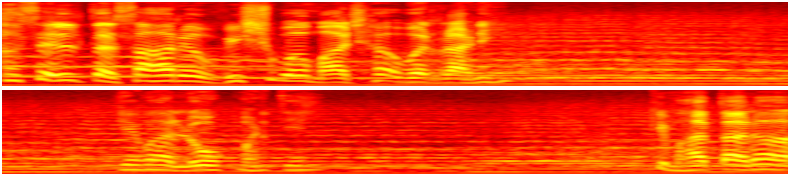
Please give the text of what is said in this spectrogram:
हसेल तर सारं विश्व माझ्यावर राणी. जेव्हा लोक म्हणतील की म्हातारा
